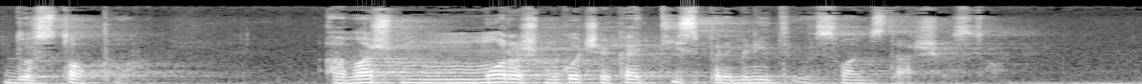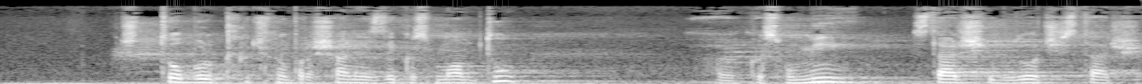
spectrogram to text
dostopu. A marš, moraš mogoče kaj ti spremeniti v svojem starševstvu. To je bolj ključno vprašanje, zdaj, ko smo tu, Eh, ko smo mi starši, bodoči starši.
